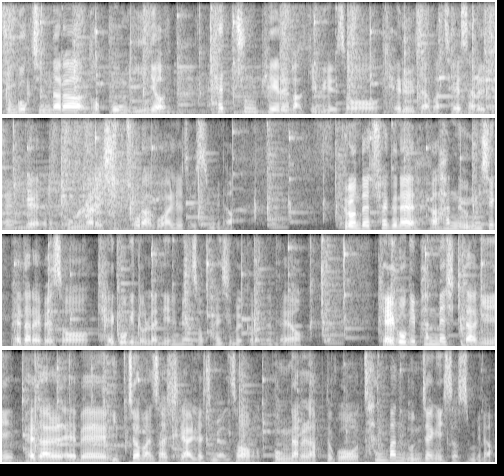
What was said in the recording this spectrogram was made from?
중국 진나라 덕공 2년 해충 피해를 막기 위해서 개를 잡아 제사를 지낸 게 복날의 시초라고 알려져 있습니다. 그런데 최근에 한 음식 배달 앱에서 개고기 논란이 일면서 관심을 끌었는데요. 개고기 판매 식당이 배달 앱에 입점한 사실이 알려지면서 복날을 앞두고 찬반 논쟁이 있었습니다.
